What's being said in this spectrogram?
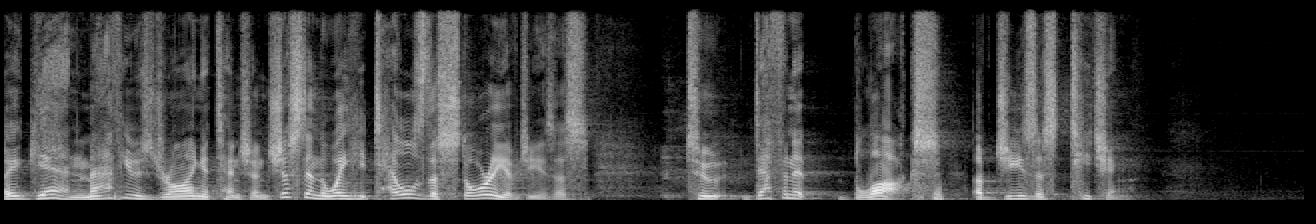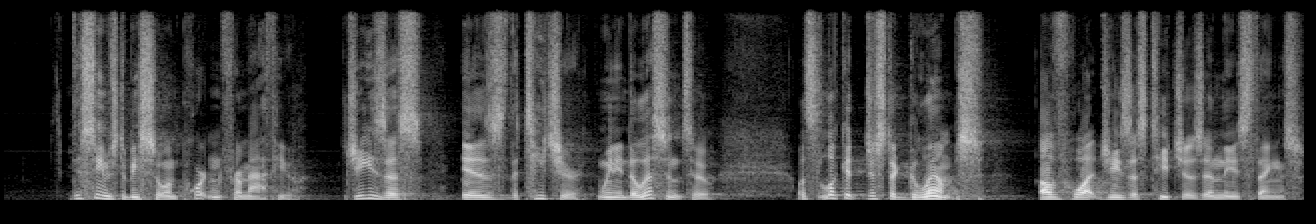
Again, Matthew is drawing attention, just in the way he tells the story of Jesus, to definite blocks of Jesus' teaching. This seems to be so important for Matthew. Jesus is the teacher we need to listen to. Let's look at just a glimpse of what Jesus teaches in these things,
